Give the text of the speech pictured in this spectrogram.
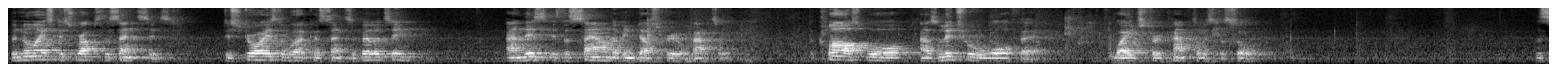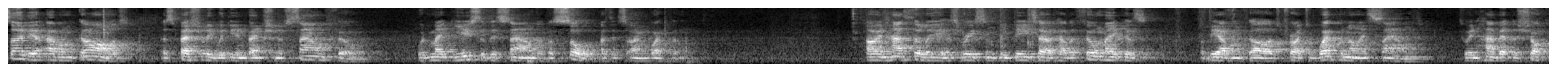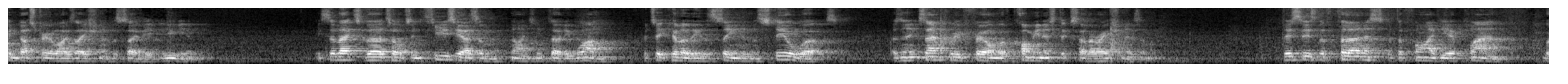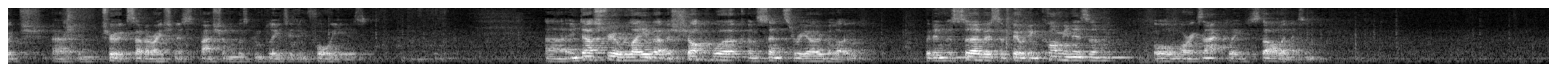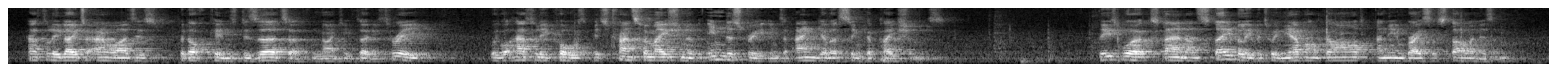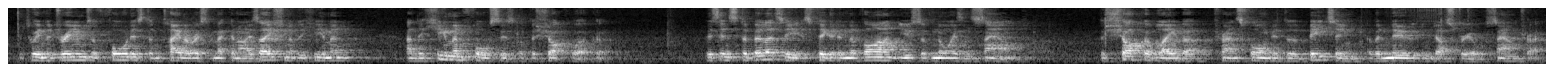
The noise disrupts the senses, destroys the worker's sensibility, and this is the sound of industrial battle. Class war as literal warfare, waged through capitalist assault. The Soviet avant-garde especially with the invention of sound film, would make use of this sound of assault as its own weapon. Owen Hatherley has recently detailed how the filmmakers of the avant-garde tried to weaponize sound to inhabit the shock industrialization of the Soviet Union. He selects Vertov's Enthusiasm 1931, particularly the scene in the steelworks, as an exemplary film of communist accelerationism. This is the furnace of the five-year plan, which uh, in true accelerationist fashion was completed in four years. Uh, industrial labour as shock work and sensory overload, but in the service of building communism, or more exactly, Stalinism. Hatherley later analyses Pudovkin's Deserter from 1933 with what Hatherley calls its transformation of industry into angular syncopations. These works stand unstably between the avant-garde and the embrace of Stalinism, between the dreams of Fordist and Taylorist mechanisation of the human and the human forces of the shock worker. This instability is figured in the violent use of noise and sound, the shock of labour transformed into the beating of a new industrial soundtrack.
